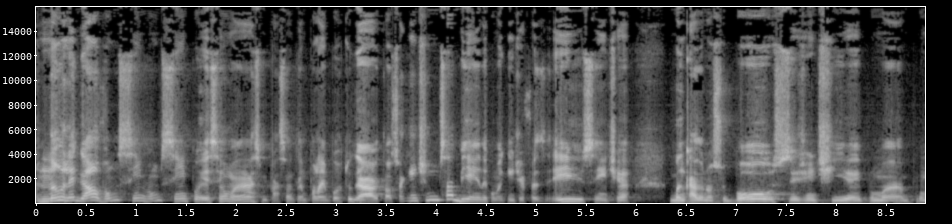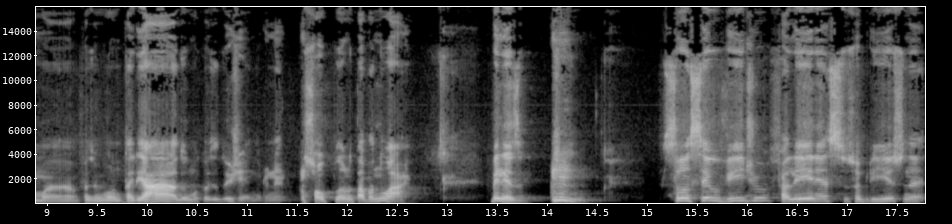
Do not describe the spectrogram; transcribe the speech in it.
não, legal, vamos sim, vamos sim, pô, esse é o máximo, passar um tempo lá em Portugal e tal, só que a gente não sabia ainda como é que a gente ia fazer isso, se a gente ia bancar do nosso bolso, se a gente ia ir para uma, pra uma, fazer um voluntariado, alguma coisa do gênero, né? Só o plano tava no ar. Beleza. lancei o vídeo, falei né, sobre isso, né?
